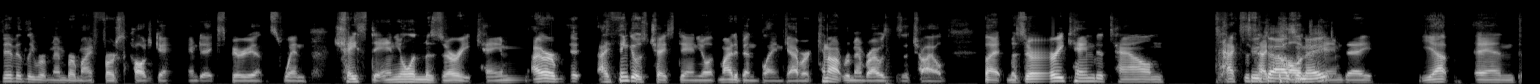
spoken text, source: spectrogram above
vividly remember my first college game day experience when Chase Daniel in Missouri came. I or it, I think it was Chase Daniel. It might have been Blaine Gabbert. Cannot remember. I was a child, but Missouri came to town. Texas had college 2008? game day. Yep, and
